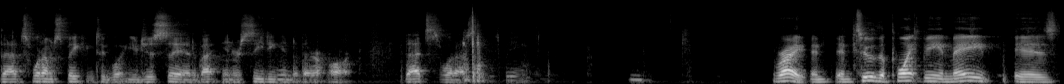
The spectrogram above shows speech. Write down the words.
That's what I'm speaking to. What you just said about interceding into their heart. That's what I see as being. Right. And and to the point being made is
